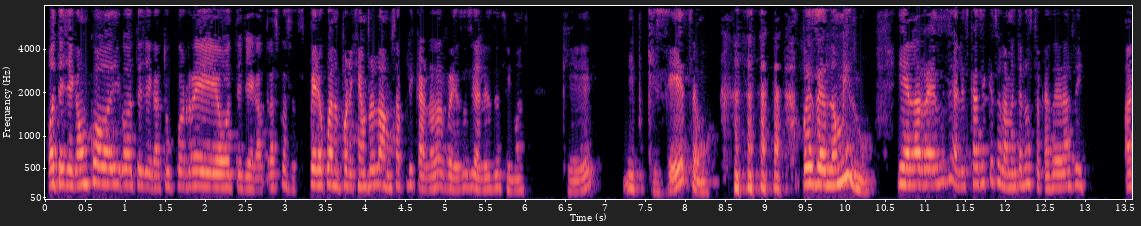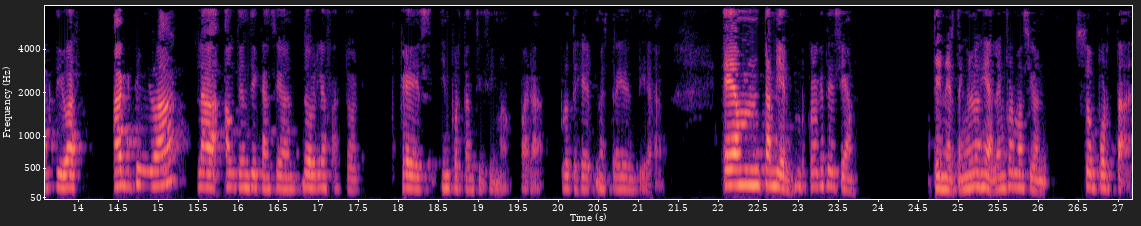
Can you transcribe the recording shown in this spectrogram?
o te llega un código, te llega tu correo, te llega otras cosas. Pero cuando, por ejemplo, lo vamos a aplicar a las redes sociales, decimos, ¿qué? ¿Y qué es eso? pues es lo mismo. Y en las redes sociales casi que solamente nos toca hacer así, activar, activar la autenticación doble factor que es importantísima para proteger nuestra identidad. Em, también, creo que te decía, tener tecnología la información soportada,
